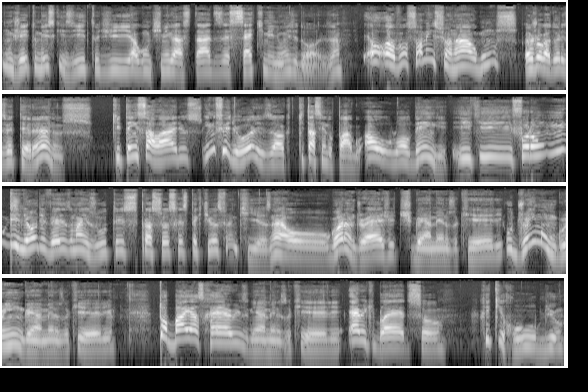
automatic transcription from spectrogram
um jeito meio esquisito de algum time gastar 17 milhões de dólares. Né? Eu, eu vou só mencionar alguns jogadores veteranos que têm salários inferiores ao que está sendo pago ao Luol Deng e que foram um bilhão de vezes mais úteis para suas respectivas franquias. Né? O Goran Dragic ganha menos do que ele, o Draymond Green ganha menos do que ele, Tobias Harris ganha menos do que ele, Eric Bledsoe, Rick Rubio,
